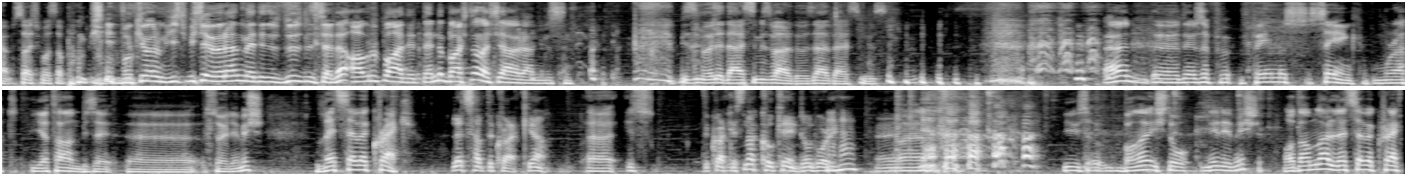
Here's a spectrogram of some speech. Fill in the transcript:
Ya saçma sapan bir şey. Bakıyorum hiçbir şey öğrenmediğiniz düz lisede Avrupa adetlerini baştan aşağı öğrenmişsin. Bizim öyle dersimiz vardı özel dersimiz. And uh, there's a famous saying Murat Yatağan bize uh, söylemiş. Let's have a crack. Let's have the crack, yeah. Uh, it's The crack. It's not cocaine, don't worry. Uh, Bana işte o ne demiş? Adamlar let's have a crack.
